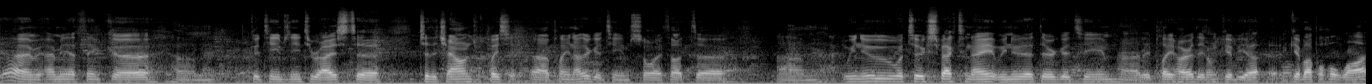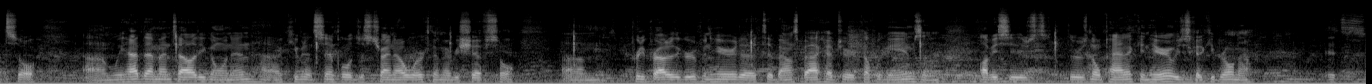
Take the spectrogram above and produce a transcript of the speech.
Yeah, I mean, I, mean, I think uh, um, good teams need to rise to to the challenge of uh, playing other good teams. So I thought uh, um, we knew what to expect tonight. We knew that they're a good team. Uh, they play hard. They don't give you up, give up a whole lot. So um, we had that mentality going in, uh, keeping it simple, just trying to outwork them every shift. So um, pretty proud of the group in here to, to bounce back after a couple games. And obviously there's there was no panic in here. We just got to keep rolling now. It's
